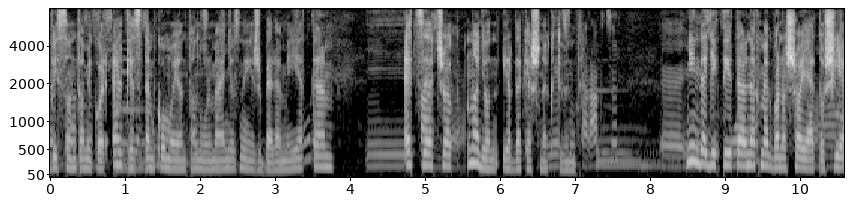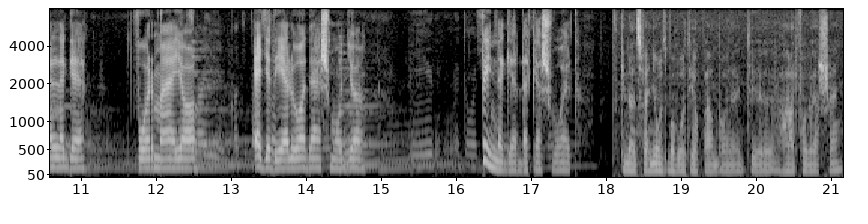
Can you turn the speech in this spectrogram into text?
Viszont amikor elkezdtem komolyan tanulmányozni és belemélyedtem, egyszer csak nagyon érdekesnek tűnt. Mindegyik tételnek megvan a sajátos jellege, formája, egyedi előadásmódja, Tényleg érdekes volt. 98-ban volt Japánban egy hárfa verseny,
